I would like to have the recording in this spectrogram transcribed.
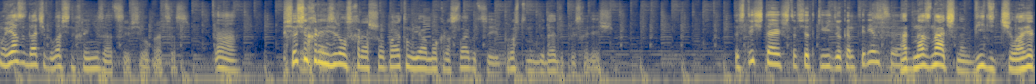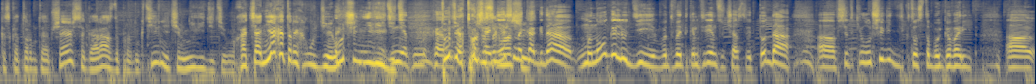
Моя задача была в синхронизации всего процесса. А, Все синхронизировалось хорошо, поэтому я мог расслабиться и просто наблюдать за происходящим. То есть ты считаешь, что все-таки видеоконференция... Однозначно, видеть человека, с которым ты общаешься, гораздо продуктивнее, чем не видеть его. Хотя некоторых людей лучше не видеть. Нет, ну, Тут я тоже Конечно, когда много людей вот в этой конференции участвует, то да, все-таки лучше видеть, кто с тобой говорит. А,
